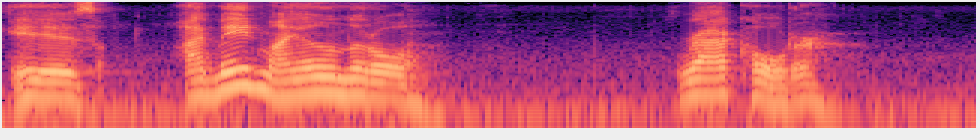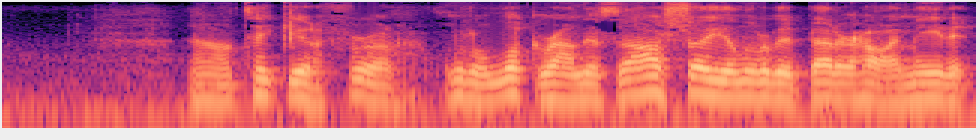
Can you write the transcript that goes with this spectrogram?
is I made my own little rack holder. And I'll take you for a little look around this and I'll show you a little bit better how I made it.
